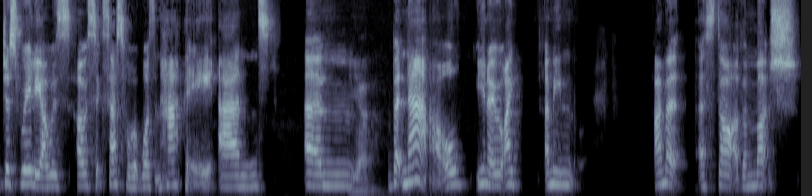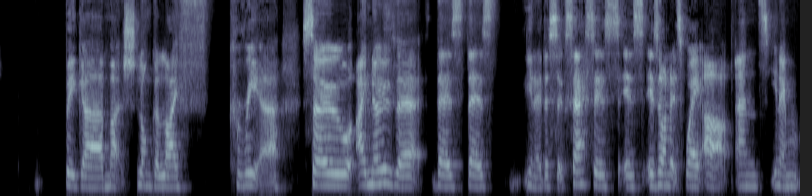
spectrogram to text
just really i was i was successful but wasn't happy and um yeah. but now you know i i mean i'm at a start of a much bigger much longer life career. So i know that there's there's you know the success is is is on its way up. And you know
